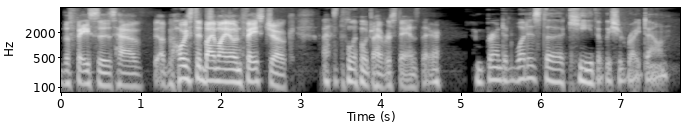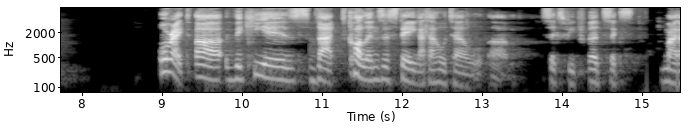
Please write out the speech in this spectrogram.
the faces have I'm hoisted by my own face joke as the limo driver stands there. And Brandon, what is the key that we should write down? All right. Uh, the key is that Collins is staying at a hotel, um, six feet, uh, six, mi-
